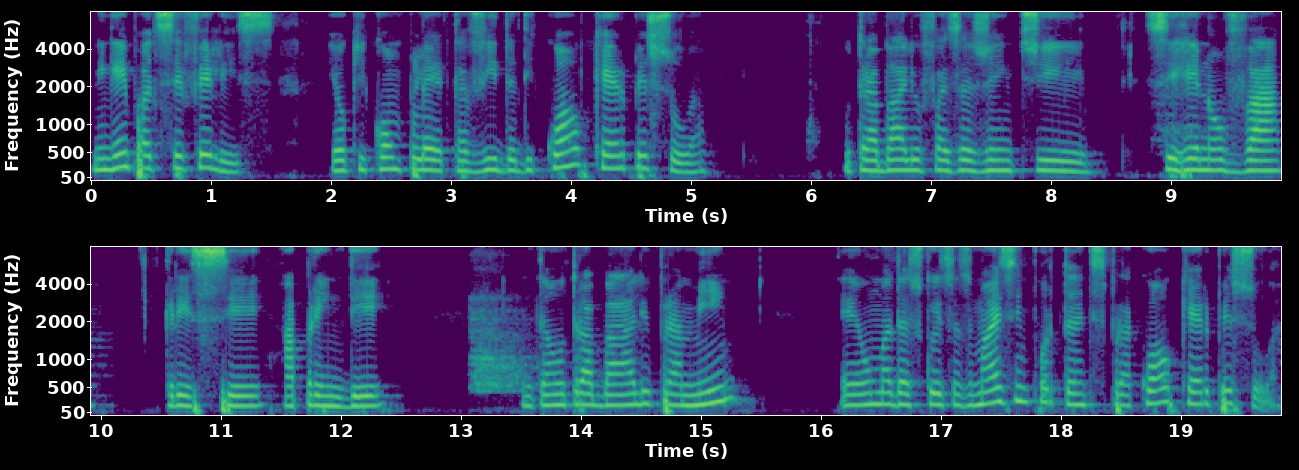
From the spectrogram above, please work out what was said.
ninguém pode ser feliz. É o que completa a vida de qualquer pessoa. O trabalho faz a gente se renovar, crescer, aprender. Então, o trabalho, para mim, é uma das coisas mais importantes para qualquer pessoa.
